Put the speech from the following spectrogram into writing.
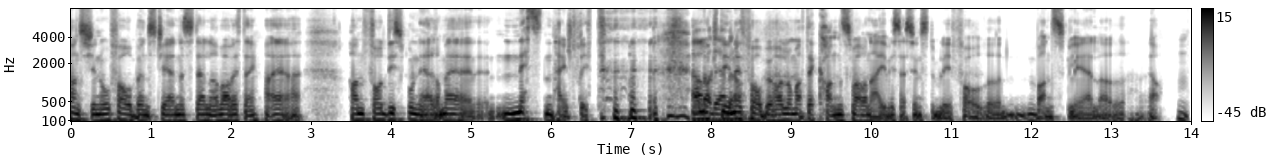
kanskje noe forbønnstjeneste, eller hva vet jeg. han får disponere meg nesten helt fritt. Jeg har lagt inn et forbehold om at jeg kan svare nei hvis jeg syns det blir for vanskelig, eller ja. Hmm.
